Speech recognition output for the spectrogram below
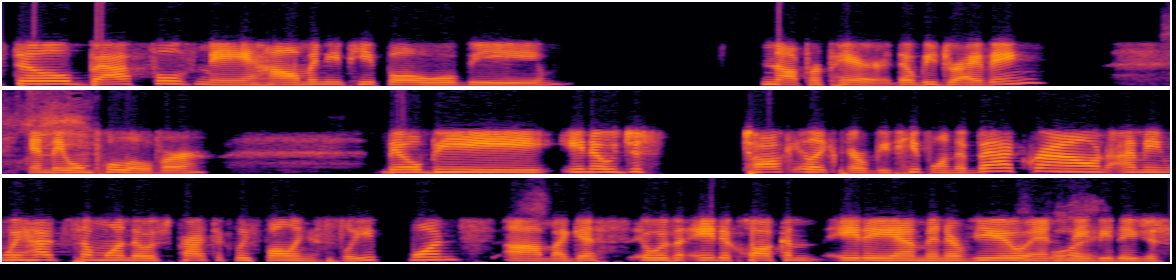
still baffles me how many people will be not prepared. They'll be driving and they won't pull over. They'll be, you know, just talking like there'll be people in the background. I mean, we had someone that was practically falling asleep once. Um, I guess it was an eight o'clock and eight a.m. interview, Oh, and boy. maybe they just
